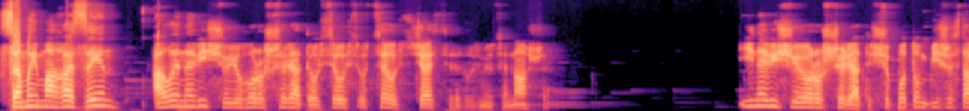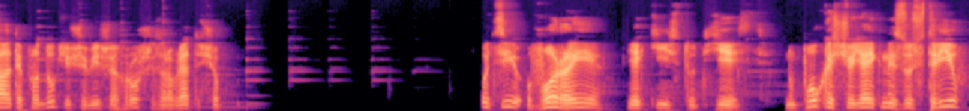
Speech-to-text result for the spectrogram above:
самий магазин, але навіщо його розширяти? Ось ось оце ось часть, я так розумію, це наше. І навіщо його розширяти? Щоб потім більше ставити продуктів, щоб більше грошей заробляти, щоб. Оці вори якісь тут є. Ну поки що я їх не зустрів.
